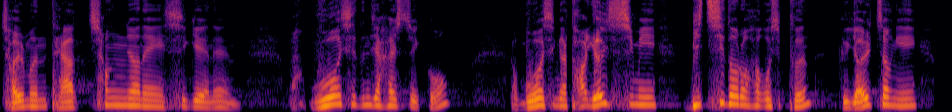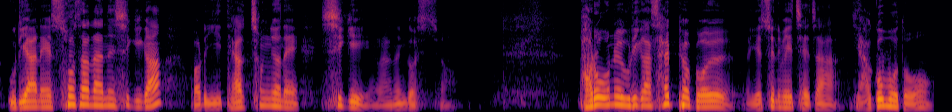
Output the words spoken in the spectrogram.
젊은 대학 청년의 시기에는 무엇이든지 할 수 있고 무엇인가 더 열심히 미치도록 하고 싶은 그 열정이 우리 안에 솟아나는 시기가 바로 이 대학 청년의 시기라는 것이죠. 바로 오늘 우리가 살펴볼 예수님의 제자 야고보도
